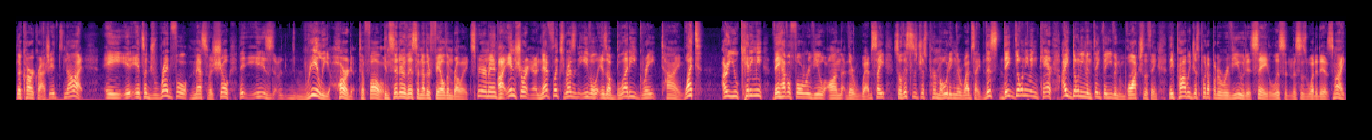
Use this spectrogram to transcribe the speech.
the car crash. It's not a it's a dreadful mess of a show that is really hard to follow. Consider this another failed Umbrella experiment. Uh, in short, Netflix Resident Evil is a bloody great time. What? Are you kidding me? They have a full review on their website. So this is just promoting their website. This they don't even care. I don't even think they even watch the thing. They probably just put up a review to say, "Listen, this is what it is." My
